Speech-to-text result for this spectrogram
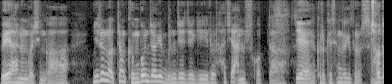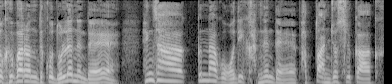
왜 하는 것인가? 이런 어떤 근본적인 문제 제기를 하지 않을 수가 없다. 예. 네, 그렇게 생각이 들었습니다. 저도 그 발언 듣고 놀랐는데 행사 끝나고 어디 갔는데 밥도 안 줬을까? 그,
